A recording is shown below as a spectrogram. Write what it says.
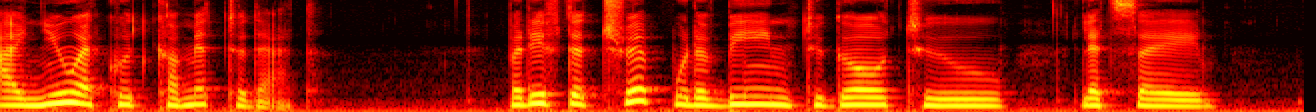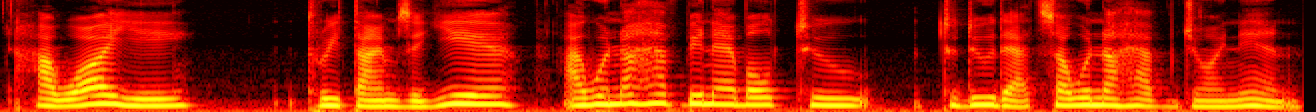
I knew I could commit to that. But if the trip would have been to go to, let's say, Hawaii three times a year, I would not have been able to, to do that. So I would not have joined in.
